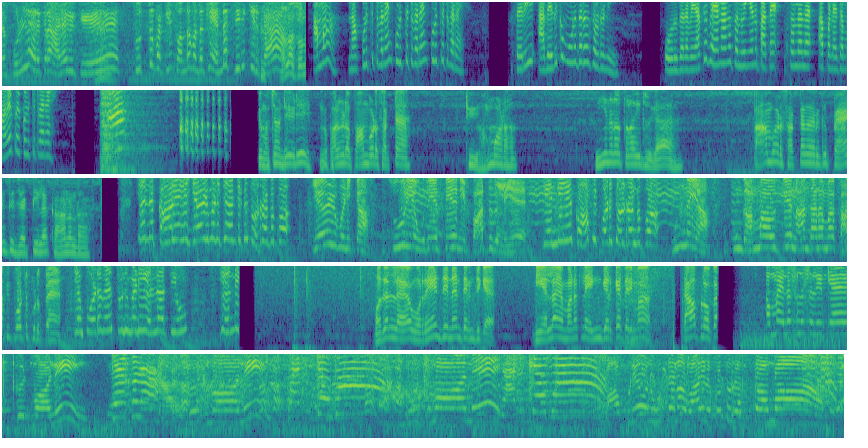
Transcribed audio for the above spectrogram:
என் புள்ள இருக்கிற அழகுக்கு சுத்து பட்டிலும் சொந்த பந்தத்துல என்ன சிரிக்கி இருக்கா? நல்லா சொல்லு அம்மா நான் குளிச்சிட்டு வரேன் குளிச்சிட்டு வரேன் குளிச்சிட்டு வரேன். சரி அது எதுக்கு மூணு தடவை சொல்ற நீ? ஒரு தடவையாச்சும் வேணாம்னு சொல்வீங்கன்னு பார்த்தேன். சொல்லல. அப்ப நிஜமாவே போய் குளிச்சிட்டு வரேன். ஏய் மச்சான் டேய் டேய் இங்க பாருங்கடா பாம்போட சட்டை. டீ ஆமாடா. நீ என்னடா தொலைவிட்டு இருக்க? பாம்போட சட்டை தான் இருக்கு. பேண்ட் ஜட்டில காணண்டா என்ன காலையில ஏழு மணிக்கு எந்திரிக்க சொல்றாங்கப்பா ஏழு மணிக்கா? சூரிய உதயத்தையே நீ பார்த்தது இல்லையே என்னையே காஃபி போட சொல்றாங்கப்பா உண்மையா? உங்க அம்மாவுக்கே நான் தானம்மா காப்பி போட்டு கொடுப்பேன். என் புடவை துணிமணி எல்லாத்தையும் என்ன முதல்ல உன் ரேஞ்ச் என்னன்னு தெரிஞ்சுக்க. நீ எல்லாம் என் மனசுல எங்க இருக்க தெரியுமா? டாப்ல உட்கா அம்மா என்ன சொல்ல சொல்லிருக்கேன் குட் மார்னிங் மார்னிங் அப்படியே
